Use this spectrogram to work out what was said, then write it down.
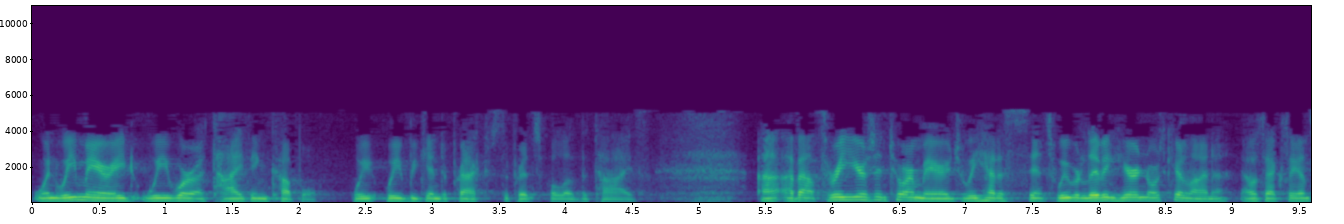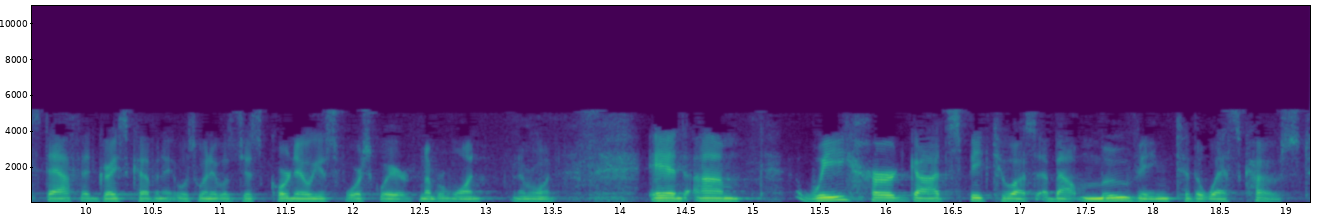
when we married, we were a tithing couple. We, we began to practice the principle of the tithe. Uh, about three years into our marriage, we had a sense. We were living here in North Carolina. I was actually on staff at Grace Covenant. It was when it was just Cornelius Foursquare, number one, number one. And um, we heard God speak to us about moving to the West Coast,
